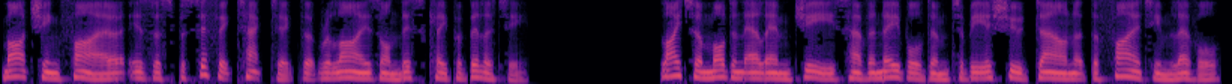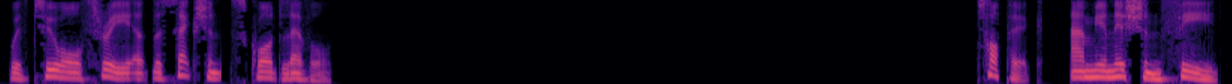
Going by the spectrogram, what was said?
Marching fire is a specific tactic that relies on this capability. Lighter modern LMGs have enabled them to be issued down at the fireteam level, with two or three at the section, squad level. Ammunition feed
